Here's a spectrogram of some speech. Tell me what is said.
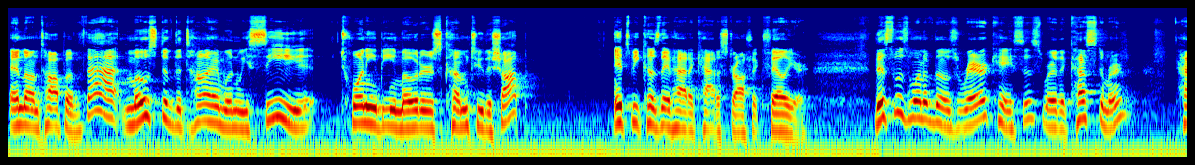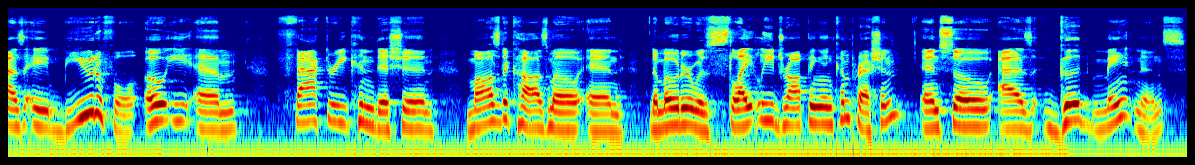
And on top of that, most of the time when we see 20B motors come to the shop, it's because they've had a catastrophic failure. This was one of those rare cases where the customer has a beautiful OEM factory condition Mazda Cosmo, and the motor was slightly dropping in compression. And so, as good maintenance,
